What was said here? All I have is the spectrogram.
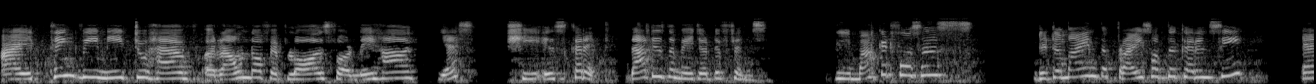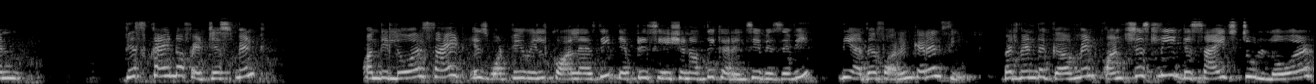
I think we need to have a round of applause for Neha. Yes, she is correct. That is the major difference. The market forces determine the price of the currency, and this kind of adjustment on the lower side is what we will call as the depreciation of the currency vis-a-vis the other foreign currency. But when the government consciously decides to lower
